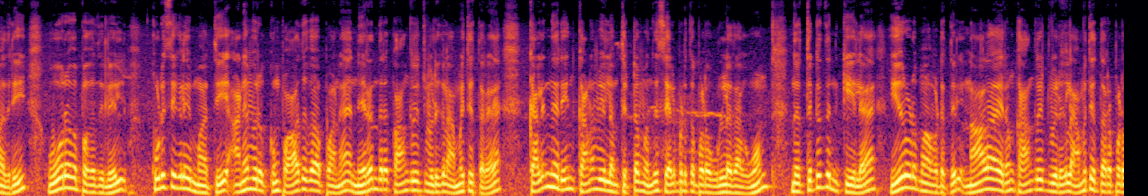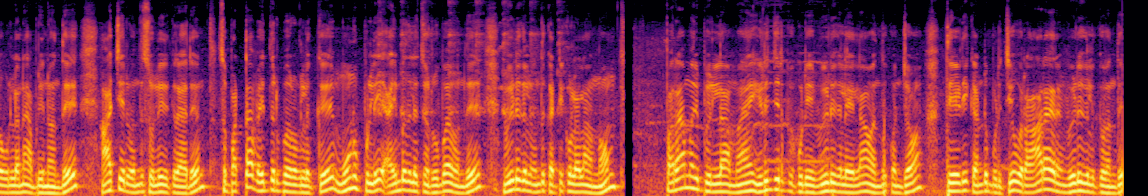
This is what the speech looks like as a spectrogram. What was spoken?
மாதிரி ஊரக பகுதிகளில் குடிசைகளை மாற்றி அனைவருக்கும் பாதுகாப்பான நிரந்தர காங்கிரீட் வீடுகள் அமைத்து தர கலைஞரின் கனவு இல்லம் திட்டம் வந்து செயல்படுத்தப்பட உள்ளதாகவும் இந்த திட்டத்தின் கீழே ஈரோடு மாவட்டத்தில் நாலாயிரம் காங்கிரீட் வீடுகள் அமைத்து தரப்பட உள்ளன அப்படின்னு வந்து ஆட்சியர் வந்து சொல்லியிருக்கிறாரு. ஸோ பட்டா வைத்திருப்பவர்களுக்கு மூணு புள்ளி ஐம்பது லட்சம் ரூபாய் வந்து வீடுகள் வந்து கட்டிக்கொள்ளலாம்னும் பராமரிப்பு இல்லாமல் இடிஞ்சிருக்கக்கூடிய வீடுகளை எல்லாம் வந்து கொஞ்சம் தேடி கண்டுபிடிச்சி ஒரு ஆறாயிரம் வீடுகளுக்கு வந்து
